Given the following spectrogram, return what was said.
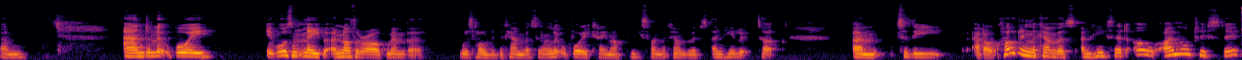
Um, and a little boy, it wasn't me, but another ARG member was holding the canvas, and a little boy came up and he signed the canvas, and he looked up um, to the adult holding the canvas, and he said, "Oh, I'm autistic,"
